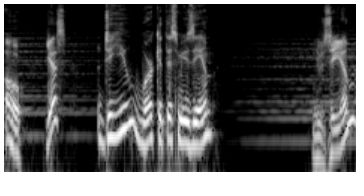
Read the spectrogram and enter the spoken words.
Oh, yes? Do you work at this museum? Museum?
